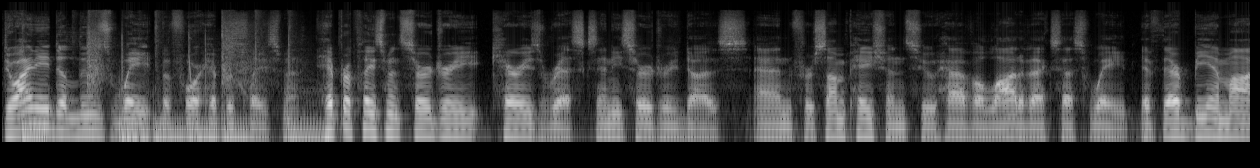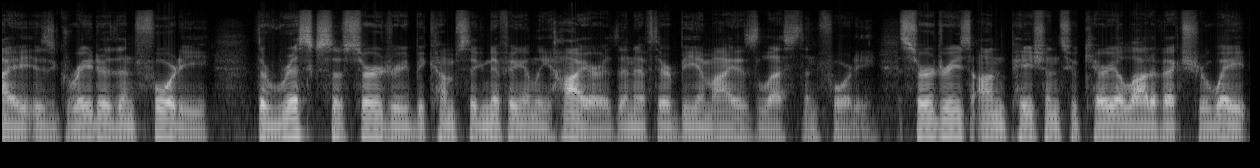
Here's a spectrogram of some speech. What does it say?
Do I need to lose weight before hip replacement? Hip replacement surgery carries risks, any surgery does. And for some patients who have a lot of excess weight, if their BMI is greater than 40, the risks of surgery become significantly higher than if their BMI is less than 40. Surgeries on patients who carry a lot of extra weight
